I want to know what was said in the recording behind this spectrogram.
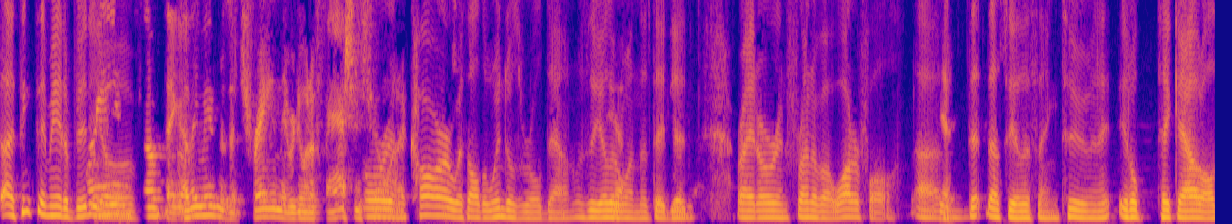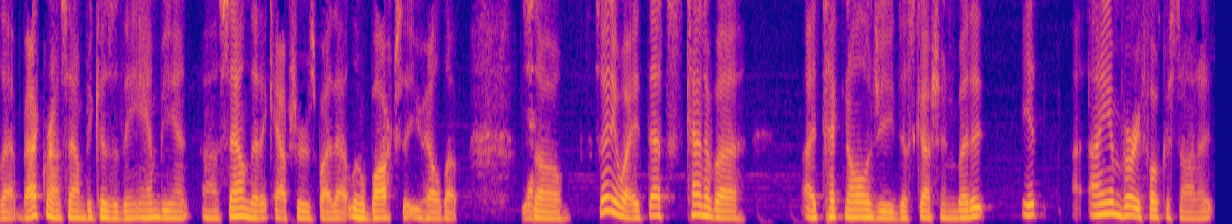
I think they made a video of something. I think maybe it was a train. They were doing a fashion show, or in a car with all the windows rolled down. Was the other yeah. one that they did, right? Or in front of a waterfall. Uh, yeah. Th- that's the other thing too, and it, will take out all that background sound because of the ambient uh, sound that it captures by that little box that you held up. So, so anyway, that's kind of a a technology discussion, but it it I am very focused on it.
